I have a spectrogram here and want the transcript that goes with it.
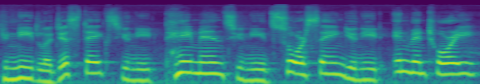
You need logistics, you need payments, you need sourcing, you need inventory.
